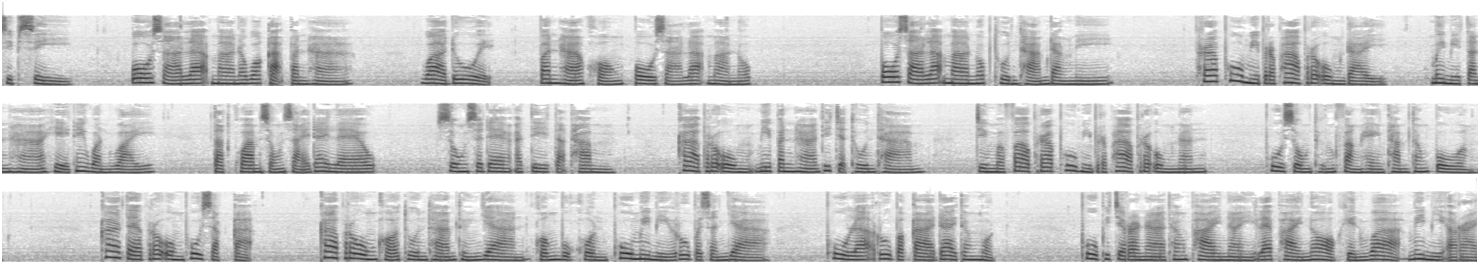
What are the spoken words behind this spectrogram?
14. โปสาละมานวกะปัญหา ว่าด้วย ปัญหาของโปสาละมานพโปสาละมานพทูลถามดังนี้ พระผู้มีพระภาคพระองค์ใด ไม่มีตัณหาเหตุให้หวันไหว ตัดความสงสัยได้แล้ว ทรงแสดงอตีตธรรม ข้าพระองค์มีปัญหาที่จะทูลถาม จึงมาเฝ้าพระผู้มีพระภาคพระองค์นั้น ผู้ทรงถึงฝั่งแห่งธรรมทั้งปวง ข้าแต่พระองค์ผู้สักกะ ข้าพระองค์ขอทูลถามถึงญาณของบุคคลผู้ไม่มีรูปสัญญา ผู้ละรูปกายได้ทั้งหมด ผู้พิจารณาทั้งภายในและภายนอกเห็นว่าไม่มีอะไร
